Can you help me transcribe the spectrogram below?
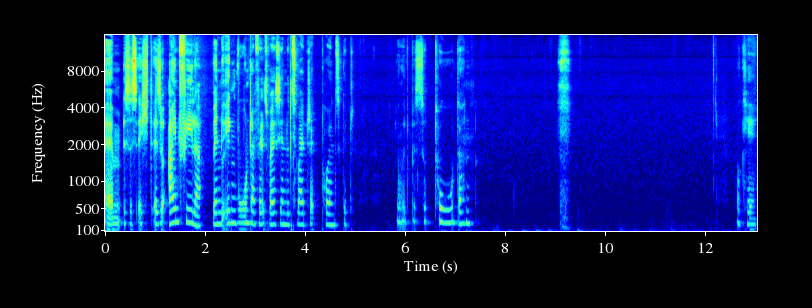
ähm, ist es echt, also ein Fehler, wenn du irgendwo runterfällst, weil es ja nur zwei Checkpoints gibt. Junge, du bist so tot dann. Okay.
